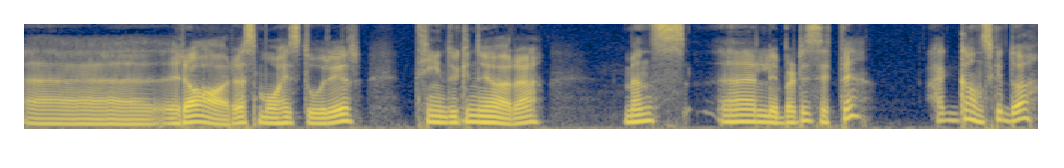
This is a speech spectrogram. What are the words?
uh, rare små historier, ting du kunne gjøre. Mens eh, Liberty City er ganske død.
